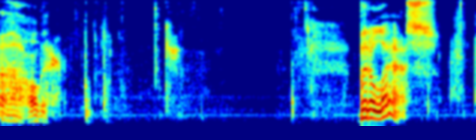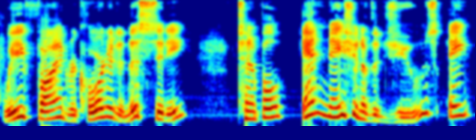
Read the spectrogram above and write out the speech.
Ah, all better. But alas, we find recorded in this city, temple, and nation of the Jews a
